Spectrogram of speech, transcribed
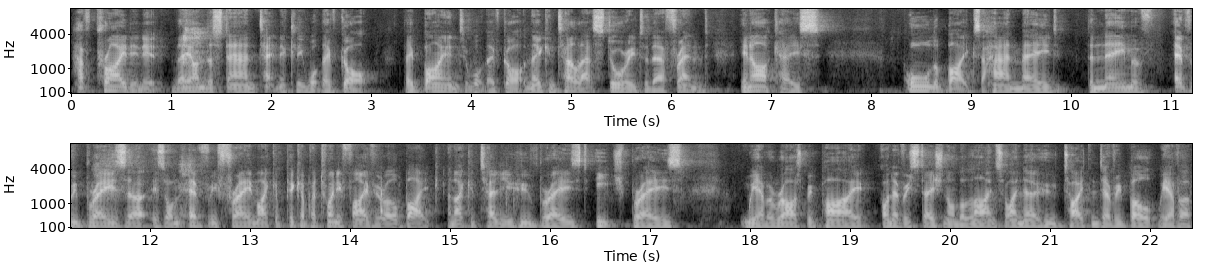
have pride in it. They understand technically what they've got. They buy into what they've got and they can tell that story to their friend. In our case, all the bikes are handmade. The name of every brazer is on every frame. I could pick up a 25 year old bike and I could tell you who brazed each braze we have a Raspberry Pi on every station on the line, so I know who tightened every bolt. We have a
